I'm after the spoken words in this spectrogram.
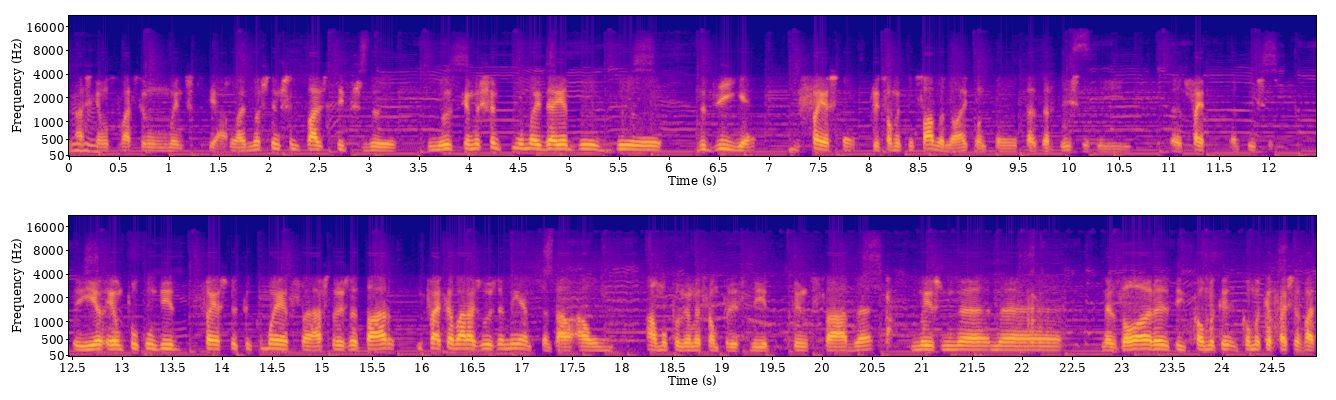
Uhum. Acho que é um, vai ser um momento especial. Nós temos sempre vários tipos de, de música, mas sempre uma ideia de, de, de dia, de festa, principalmente no sábado, não é? Quando são seis artistas e uh, sete artistas. E é, é um pouco um dia de festa que começa às três da tarde e que vai acabar às duas da manhã. Portanto, há, há, um, há uma programação para esse dia pensada mesmo na, na, nas horas e como, como é que a festa vai,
